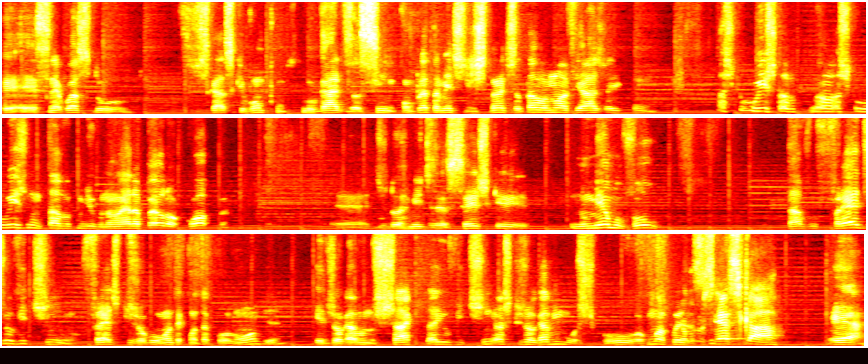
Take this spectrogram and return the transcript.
é, esse negócio do os caras que vão para lugares assim completamente distantes. Eu estava numa viagem aí com acho que o Luiz estava não acho que o Luiz não estava comigo não era para a Eurocopa é, de 2016 que no mesmo voo tava o Fred e o Vitinho. O Fred que jogou ontem contra a Colômbia ele jogava no Shakhtar e o Vitinho acho que jogava em Moscou, alguma coisa assim. CSKA. É,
